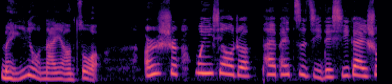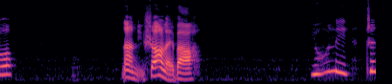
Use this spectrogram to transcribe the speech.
没有那样做，而是微笑着拍拍自己的膝盖说：“那你上来吧。”尤里真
